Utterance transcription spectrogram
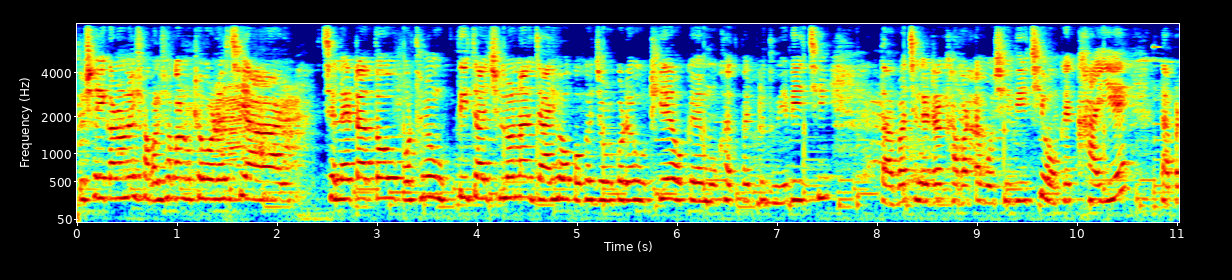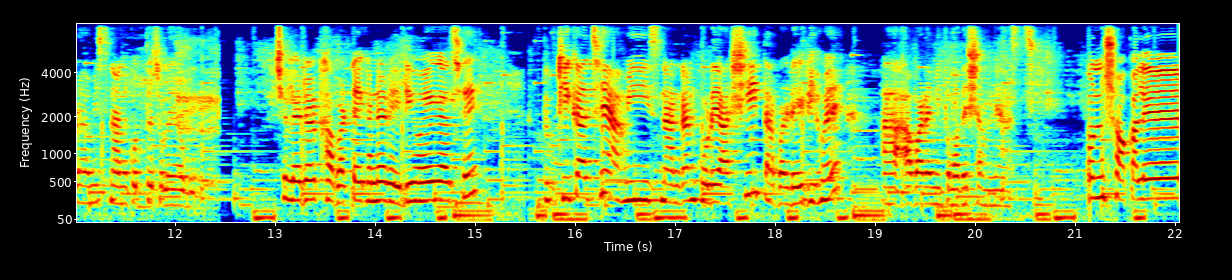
তো সেই কারণে সকাল সকাল উঠে পড়েছি। আর ছেলেটা তো প্রথমে উঠতেই চাইছিল না, যাই হোক, ওকে জোর করে উঠিয়ে ওকে মুখ হাত পা একটু ধুয়ে দিয়েছি। তারপর ছেলেটার খাবারটা বসিয়ে দিয়েছি, ওকে খাইয়ে তারপরে আমি স্নান করতে চলে যাব। ছেলেটার খাবারটা এখানে রেডি হয়ে গেছে। তো ঠিক আছে, আমি স্নান টান করে আসি, তারপর রেডি হয়ে আবার আমি তোমাদের সামনে আসছি। এখন সকালের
